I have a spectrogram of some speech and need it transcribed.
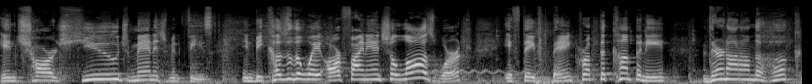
and charge huge management fees. And because of the way our financial laws work, if they bankrupt the company, they're not on the hook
